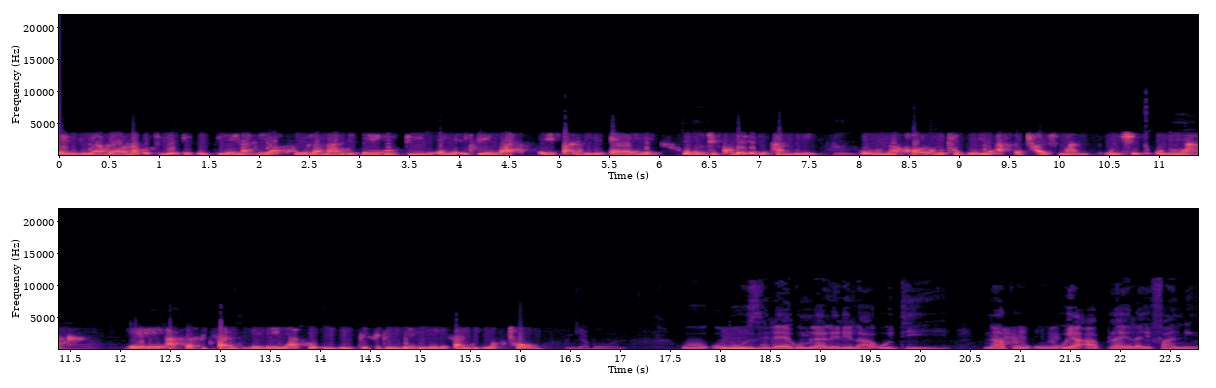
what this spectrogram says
and uyabona ukuthi le business lena iyakhula manje seyiku-B and idinga i-funding enye ukuthi iqhubekele phambili hmm. unakhona ukuthi ubuye after 12 months which is unyaka oh. eh after sikufandile le yakho isikunikelile ngesandini yokuthoma ngiyabona ubuzileke umlaleli la uthi naku uya-aplayela i-funding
